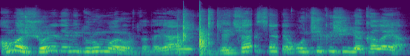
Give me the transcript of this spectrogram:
Ama şöyle de bir durum var ortada. Yani geçen sene o çıkışı yakalayan,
